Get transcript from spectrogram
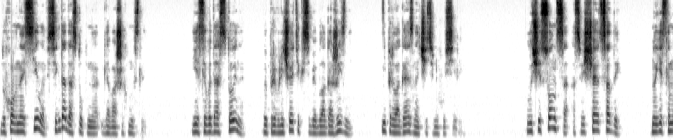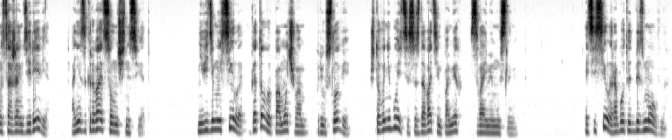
Духовная сила всегда доступна для ваших мыслей. Если вы достойны, вы привлечете к себе блага жизни, не прилагая значительных усилий. Лучи солнца освещают сады, но если мы сажаем деревья, они закрывают солнечный свет. Невидимые силы готовы помочь вам при условии, что вы не будете создавать им помех своими мыслями. Эти силы работают безмолвно –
